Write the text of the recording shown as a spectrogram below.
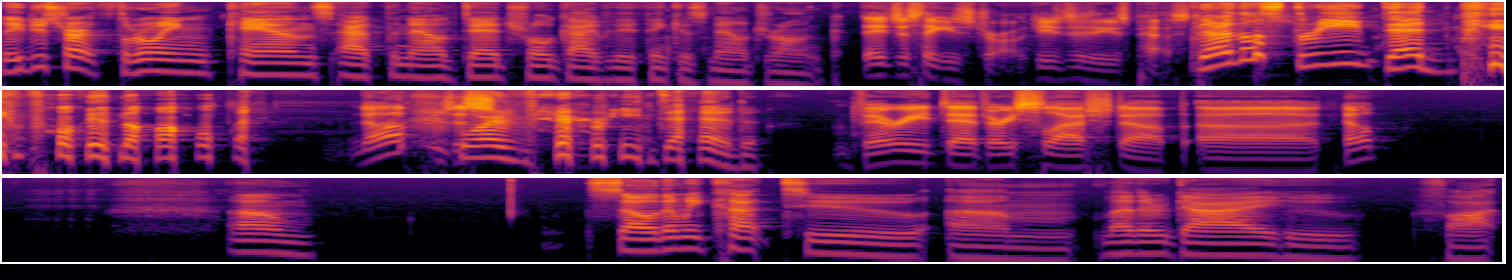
They do start throwing cans at the now dead troll guy who they think is now drunk. They just think he's drunk. He just think he's passed. There are those three dead people in the hallway Nope, who are very dead. very dead, very slashed up. Uh, nope. Um. So then we cut to um leather guy who thought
